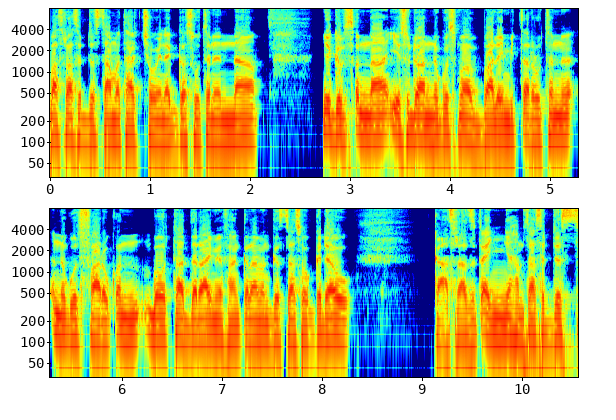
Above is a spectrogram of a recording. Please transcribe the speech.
በ16 ዓመታቸው የነገሱትንና የግብፅና የሱዳን ንጉሥ በመባል የሚጠሩትን ንጉሥ ፋሩቅን በወታደራዊ መፈንቅለ መንግሥት አስወግደው ከ1956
